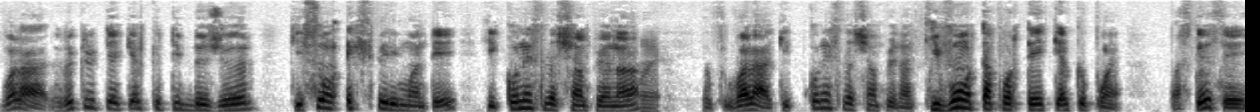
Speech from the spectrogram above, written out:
Voilà, recruter quelques types de joueurs qui sont expérimentés, qui connaissent le championnat, Ouais. Voilà, qui connaissent le championnat, qui vont t'apporter quelques points. Parce que c'est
